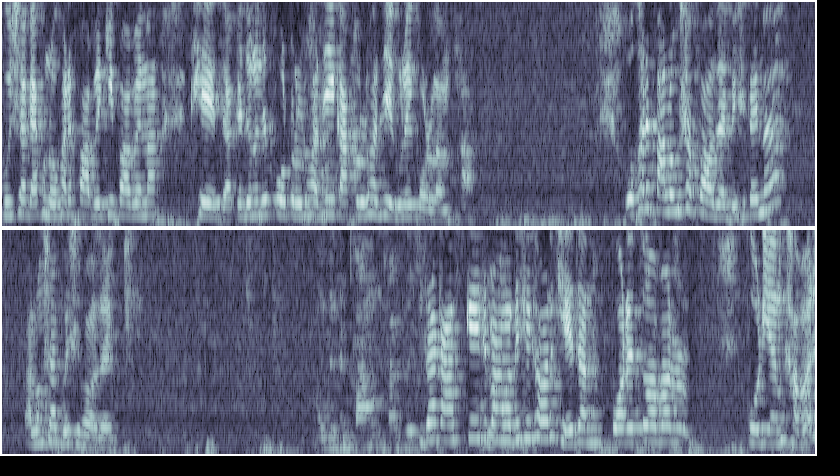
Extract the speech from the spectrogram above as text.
পুঁই শাক এখন ওখানে পাবে কি পাবে না, খেয়ে যাক। এজন্য যে পটল ভাজি, কাঁকরোল ভাজি, এগুলোই করলাম। ওখানে পালং শাক পাওয়া যায় বেশি, তাই না? পালং শাক বেশি পাওয়া যায়। যাক আজকে যে বাংলাদেশি খাবার খেয়ে যান, পরে তো আবার কোরিয়ান খাবার।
